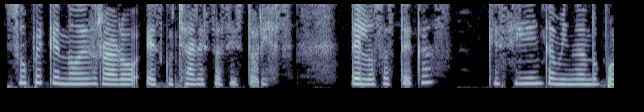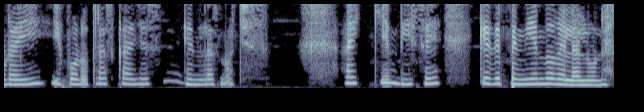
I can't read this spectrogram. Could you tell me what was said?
supe que no es raro escuchar estas historias de los aztecas que siguen caminando por ahí y por otras calles en las noches. Hay quien dice que dependiendo de la luna.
